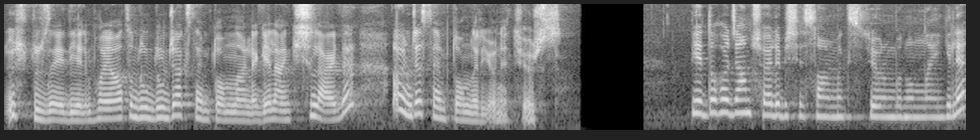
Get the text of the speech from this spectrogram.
üst düzey diyelim hayatı durduracak semptomlarla gelen kişilerde önce semptomları yönetiyoruz. Bir de hocam şöyle bir şey sormak istiyorum bununla ilgili.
